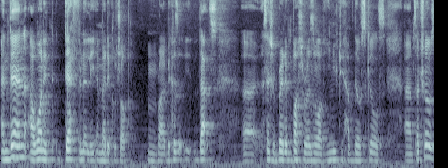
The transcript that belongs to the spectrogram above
And then I wanted definitely a medical job. Mm. right? Because that's uh, essentially bread and butter as well. You need to have those skills. Um, so I chose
